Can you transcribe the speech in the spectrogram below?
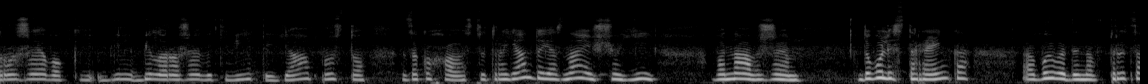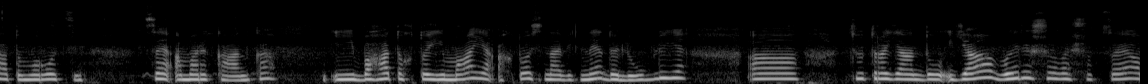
рожево, кві- біло-рожеві квіти. Я просто закохалась цю троянду. Я знаю, що їй вона вже доволі старенька, е, виведена в 30-му році. Це американка. І багато хто її має, а хтось навіть недолюблює а, цю троянду. Я вирішила, що це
